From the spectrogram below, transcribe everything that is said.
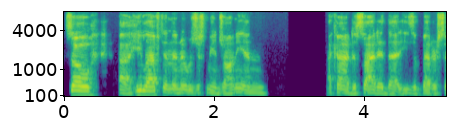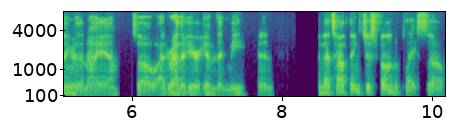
So uh, he left, and then it was just me and Johnny, and I kind of decided that he's a better singer than I am. So I'd rather hear him than me, and and that's how things just fell into place. So,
